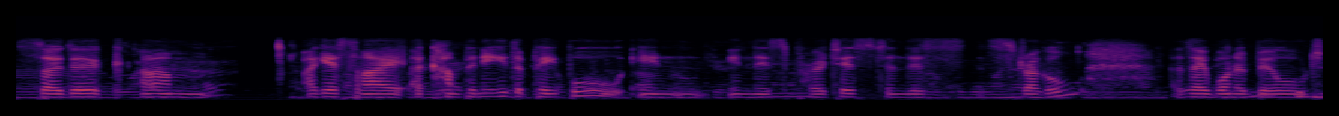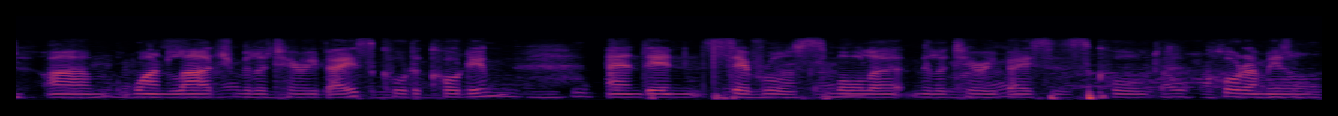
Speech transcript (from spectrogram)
So the um, I guess I accompany the people in in this protest and this struggle. They want to build um, one large military base called a Kodim, and then several smaller military bases called Koramil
